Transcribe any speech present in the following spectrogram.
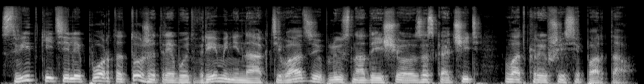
Свитки телепорта тоже требуют времени на активацию, плюс надо еще заскочить в открывшийся портал.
